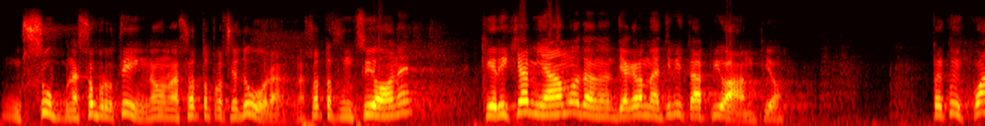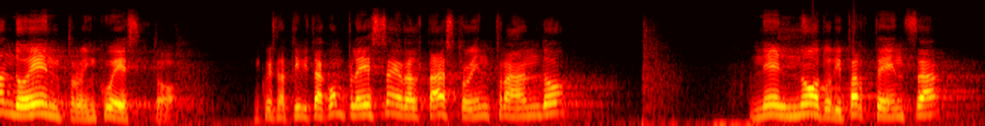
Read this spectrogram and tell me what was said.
un sub, una subroutine, no? una sottoprocedura, una sottofunzione che richiamiamo da un diagramma di attività più ampio. Per cui quando entro in questo, in questa attività complessa, in realtà sto entrando nel nodo di partenza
